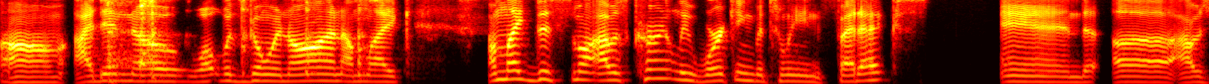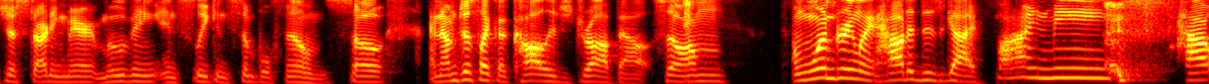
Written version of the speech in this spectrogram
Um I didn't know what was going on. I'm like I'm like this small. I was currently working between FedEx and uh I was just starting Merit Moving and Sleek and Simple Films. So, and I'm just like a college dropout. So I'm I'm wondering like how did this guy find me? How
